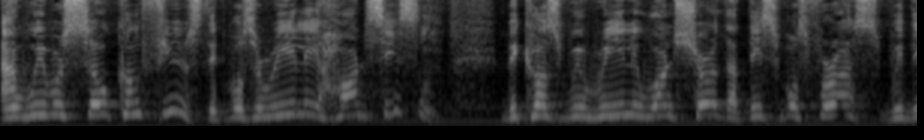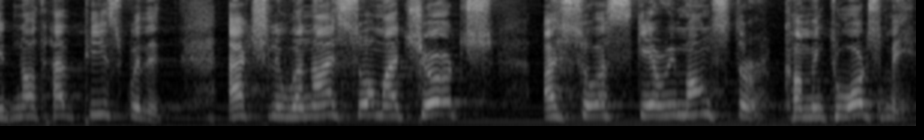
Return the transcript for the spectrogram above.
And we were so confused. It was a really hard season because we really weren't sure that this was for us. We did not have peace with it. Actually, when I saw my church, I saw a scary monster coming towards me.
